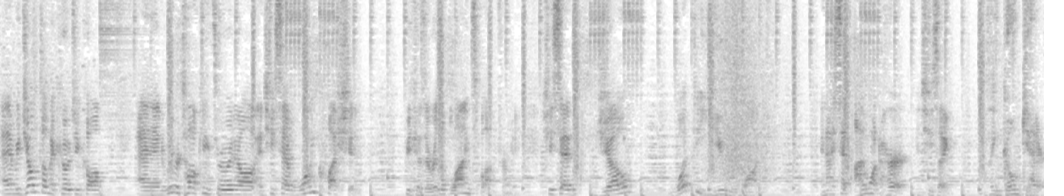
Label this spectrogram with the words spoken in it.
and we jumped on a coaching call and we were talking through it all and she said one question because there was a blind spot for me. She said, Joe, what do you want? And I said, I want her. And she's like, well, then go get her.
